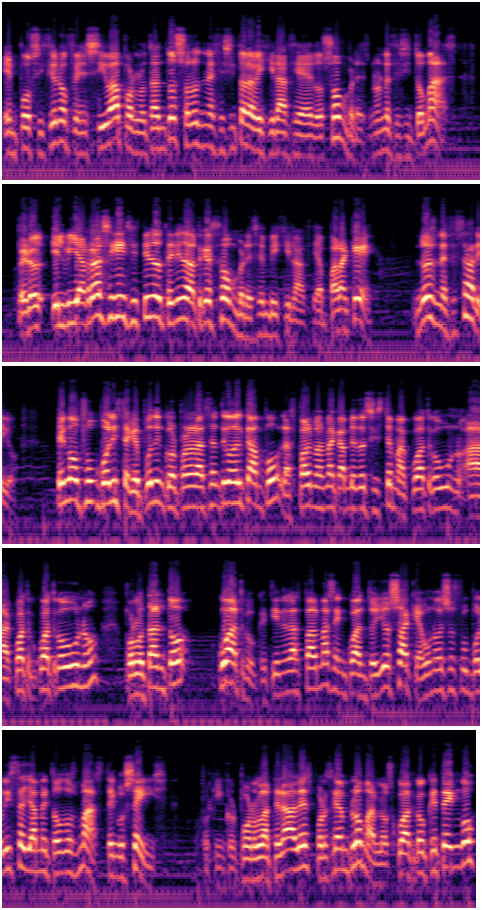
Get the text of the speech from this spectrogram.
en posición ofensiva, por lo tanto, solo necesito la vigilancia de dos hombres, no necesito más. Pero el Villarreal sigue insistiendo teniendo a tres hombres en vigilancia. ¿Para qué? No es necesario. Tengo un futbolista que puedo incorporar al centro del campo. Las Palmas me ha cambiado el sistema 4-1 a 4-4-1. Por lo tanto, 4 que tiene Las Palmas. En cuanto yo saque a uno de esos futbolistas, llame todos más. Tengo 6. Porque incorporo laterales, por ejemplo, más los 4 que tengo.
